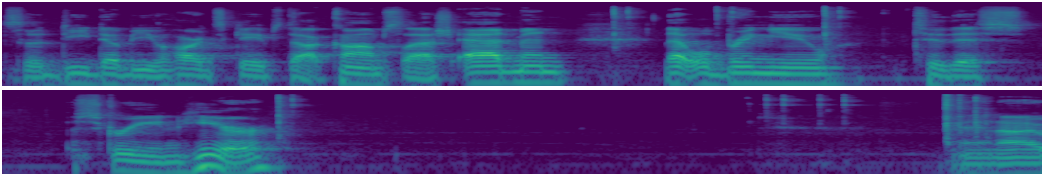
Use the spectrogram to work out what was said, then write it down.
So dwhardscapes.com slash admin. That will bring you to this screen here. And I'm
